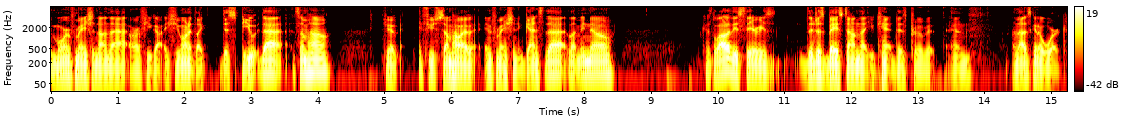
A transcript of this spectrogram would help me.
more information on that or if you got if you want to like dispute that somehow. If you have if you somehow have information against that, let me know. Cuz a lot of these theories they're just based on that you can't disprove it and and that's to work.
